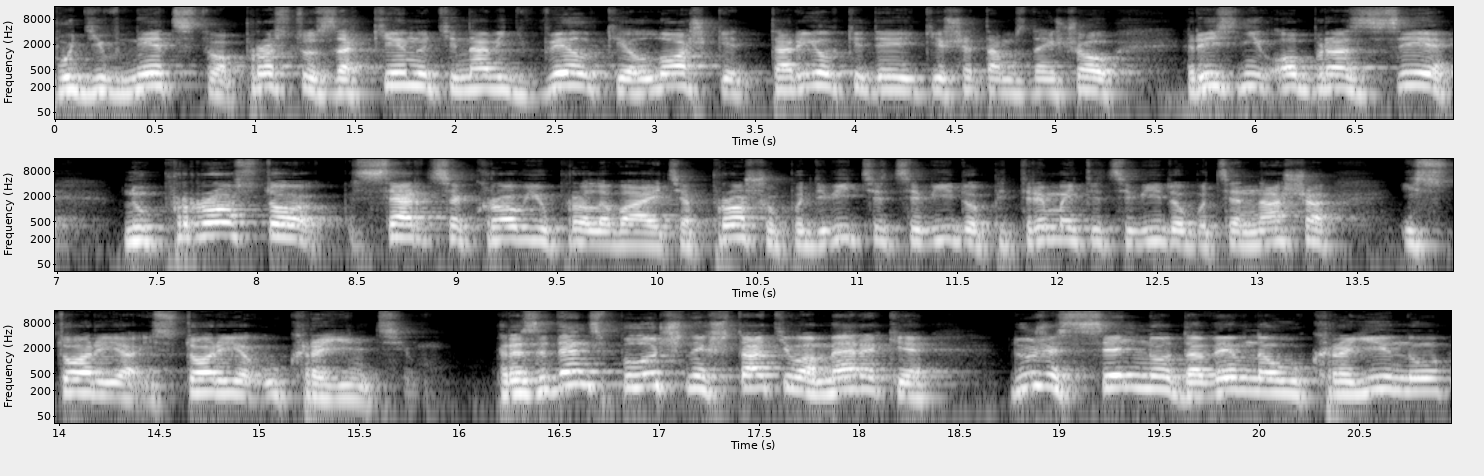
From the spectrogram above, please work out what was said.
будівництва, просто закинуті навіть вилки, ложки, тарілки деякі ще там знайшов, різні образи. Ну просто серце кров'ю проливається. Прошу, подивіться це відео, підтримайте це відео, бо це наша історія, історія українців. Президент Сполучених Штатів Америки дуже сильно давив на Україну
